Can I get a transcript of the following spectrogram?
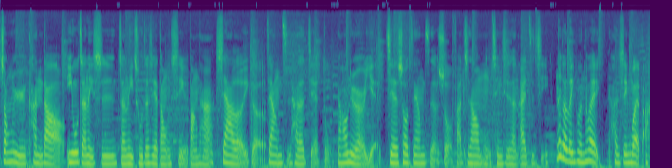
终于看到遗物整理师整理出这些东西，帮他下了一个这样子他的解读，然后女儿也接受这样子的说法，知道母亲其实很爱自己，那个灵魂会很欣慰吧？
